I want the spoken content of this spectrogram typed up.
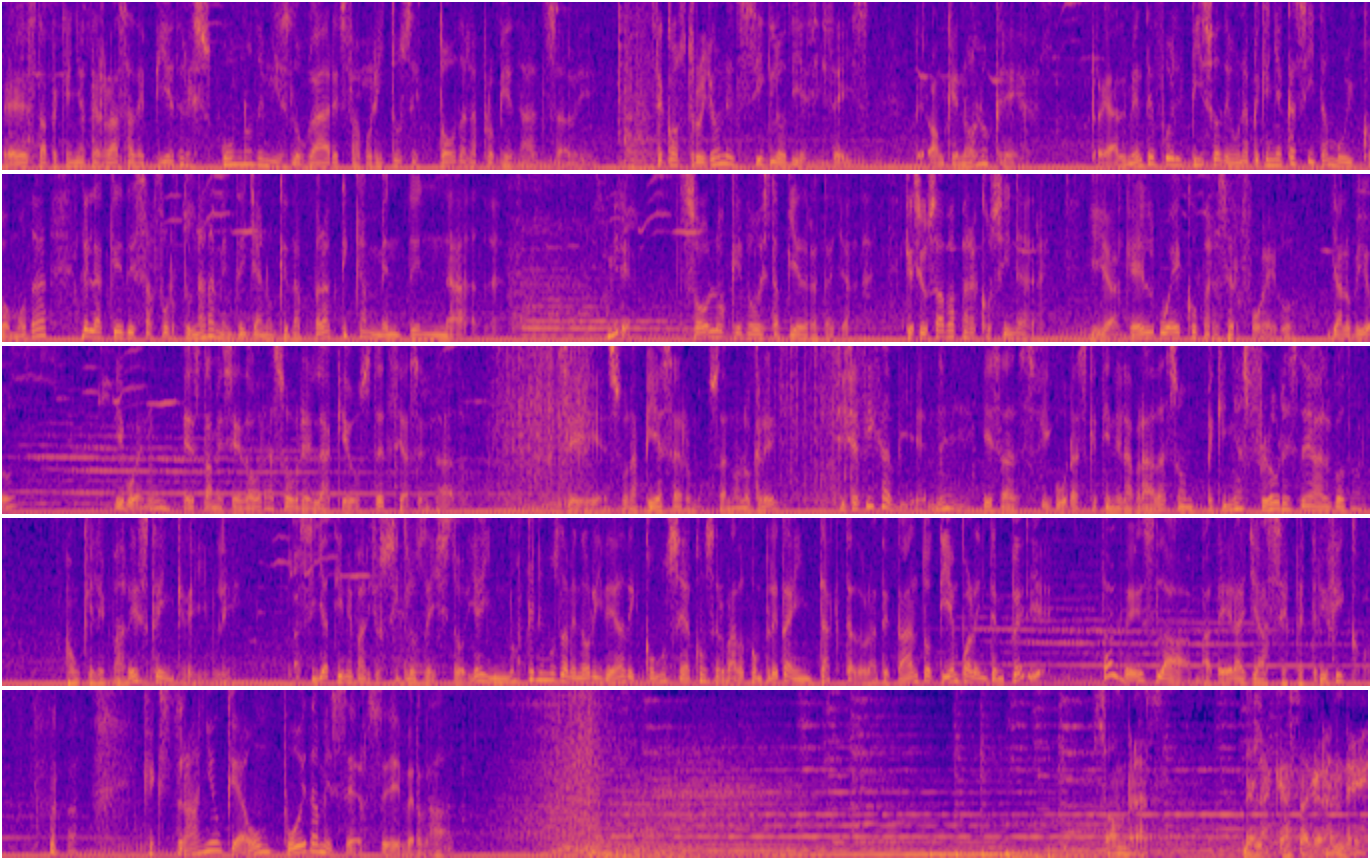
Esta pequeña terraza de piedra es uno de mis lugares favoritos de toda la propiedad, ¿sabe? Se construyó en el siglo XVI, pero aunque no lo crea, realmente fue el piso de una pequeña casita muy cómoda de la que desafortunadamente ya no queda prácticamente nada. Mire, solo quedó esta piedra tallada, que se usaba para cocinar, y aquel hueco para hacer fuego. ¿Ya lo vio? Y bueno, esta mecedora sobre la que usted se ha sentado. Sí, es una pieza hermosa, ¿no lo cree? Si se fija bien, esas figuras que tiene labradas son pequeñas flores de algodón. Aunque le parezca increíble, la silla tiene varios siglos de historia y no tenemos la menor idea de cómo se ha conservado completa e intacta durante tanto tiempo a la intemperie. Tal vez la madera ya se petrificó. Qué extraño que aún pueda mecerse, ¿verdad? Sombras de la Casa Grande.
